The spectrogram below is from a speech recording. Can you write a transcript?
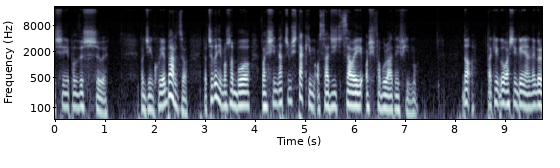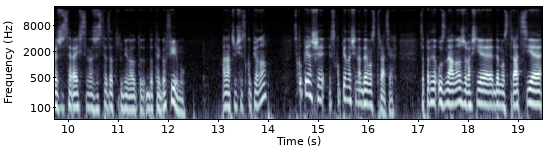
się nie podwyższyły. No dziękuję bardzo. Dlaczego nie można było właśnie na czymś takim osadzić całej osi fabularnej filmu? No, Takiego właśnie genialnego reżysera i scenarzystę zatrudniono do, do tego filmu. A na czym się skupiono? Skupiono się, skupiono się na demonstracjach. Zapewne uznano, że właśnie demonstracje,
